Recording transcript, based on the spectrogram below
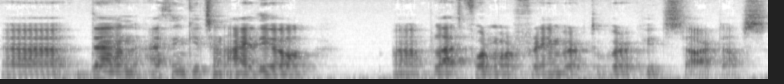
Uh, then I think it's an ideal uh, platform or framework to work with startups.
